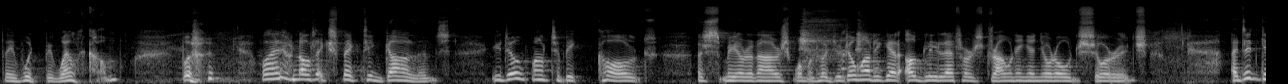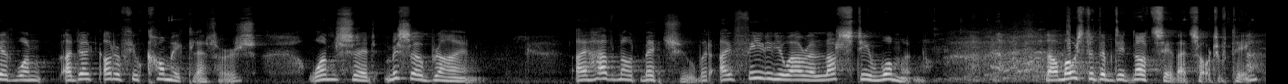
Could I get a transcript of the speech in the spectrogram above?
they would be welcome, but while you're not expecting garlands, you don't want to be called a smear of Irish womanhood. You don't want to get ugly letters drowning in your own sewerage. I did get one, I got a few comic letters. One said, Miss O'Brien, I have not met you, but I feel you are a lusty woman. now, most of them did not say that sort of thing,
